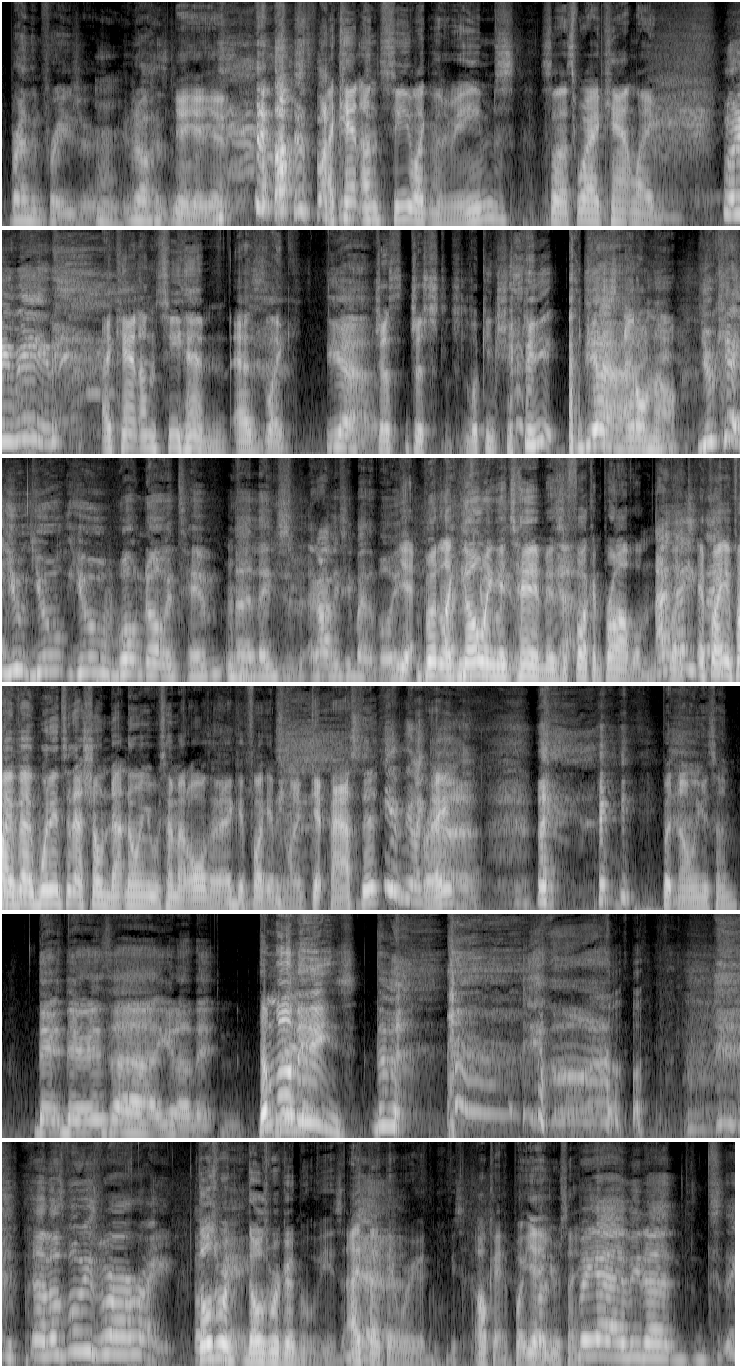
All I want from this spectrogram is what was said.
Brendan Fraser, mm. you know his Yeah, yeah, yeah. You know, his I can't unsee like the memes, so that's why I can't like What do you mean? I can't unsee him as like yeah. just just looking shitty. I guess. yeah, I don't know. You, you can't. You you you won't know it's him. Uh, like just, obviously by the voice. Mm-hmm. Yeah, but like he's knowing it's him is yeah. a fucking problem. I- like I- if I, if I if I went into that show not knowing it was him at all, then I could fucking like get past it. He'd be like, Right? Like, But knowing it's him, there there is uh you know that the mummies. the. yeah, those movies were alright. Those were those were good movies. I Yeah. think they were good movies. Okay, but yeah, you were saying. But yeah, I mean, uh,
